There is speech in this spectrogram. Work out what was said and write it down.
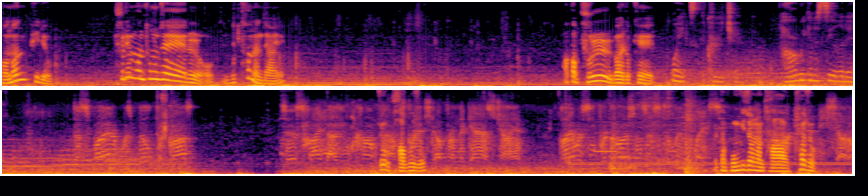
전원 필요. 출입문 통제를 어, 못하는데 아예? 아까 불 막 이렇게 Wait, the creature. How are we gonna seal it in? The spire was built to process high-value 이쪽으로 가보죠. snatched up from the gas giant. Piracy precautions are still in place. 일단 공기 전원 다 켜줘. Be shut off,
